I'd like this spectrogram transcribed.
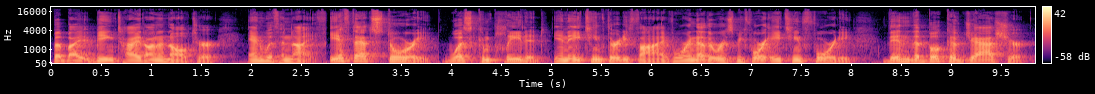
but by being tied on an altar and with a knife. If that story was completed in 1835, or in other words, before 1840, then the book of Jasher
